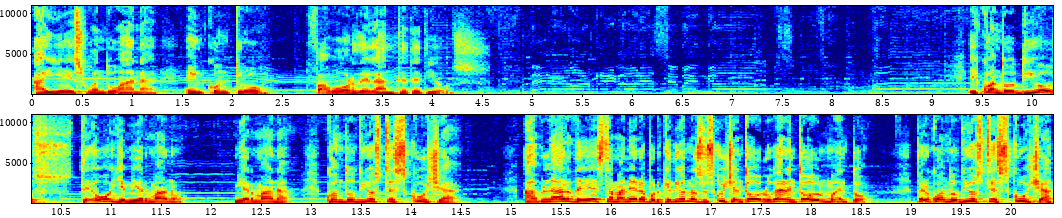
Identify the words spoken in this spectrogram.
Ahí es cuando Ana encontró favor delante de Dios. Y cuando Dios te oye, mi hermano, mi hermana, cuando Dios te escucha hablar de esta manera, porque Dios nos escucha en todo lugar, en todo momento. Pero cuando Dios te escucha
